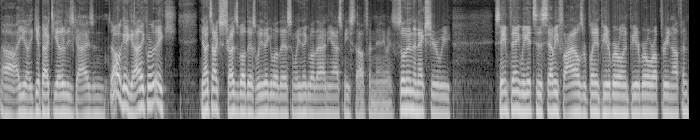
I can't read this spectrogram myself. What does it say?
Uh, you know, you get back together with these guys and they're all good guys. Like we're like, you know, I talked to Struds about this. What do you think about this? And what do you think about that? And he asked me stuff. And anyways, so then the next year we, same thing. We get to the semifinals. We're playing Peterborough and Peterborough. We're up three nothing.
